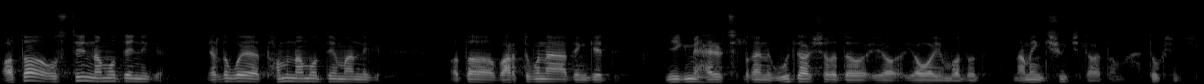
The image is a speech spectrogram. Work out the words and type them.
Одоо улс төрийн намуудын нэг ялангуяа том намуудын маань нэг одоо бардагнаад ингээд нийгмийн хариуцлага нэг үл хойшоод яваа юм бол намын гişүнчл байгаа юм. Хатуу гişүнчл.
